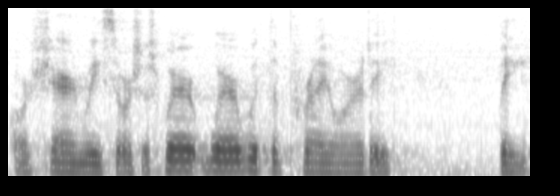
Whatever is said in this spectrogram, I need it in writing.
or sharing resources, where, where would the priority be?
